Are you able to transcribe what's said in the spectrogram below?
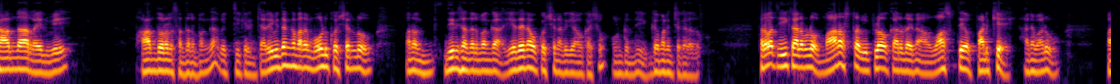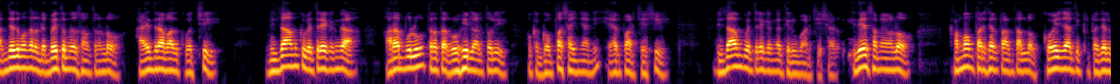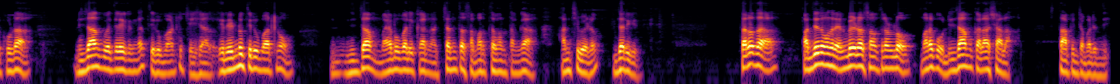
చాందా రైల్వే ఆందోళన సందర్భంగా వ్యక్తీకరించారు. ఈ విధంగా మనం మూడు క్వశ్చన్లు మనం దీని సందర్భంగా ఏదైనా ఒక క్వశ్చన్ అడిగే అవకాశం ఉంటుంది గమనించగలరు. తర్వాత ఈ కాలంలో మహారాష్ట్ర విప్లవకారుడైన వాసుదేవ్ పడ్కే అనేవాడు పద్దెనిమిది వందల డెబ్బై తొమ్మిదవ సంవత్సరంలో హైదరాబాద్కు వచ్చి నిజాంకు వ్యతిరేకంగా అరబ్బులు తర్వాత రోహిల్లాలతో ఒక గొప్ప సైన్యాన్ని ఏర్పాటు చేసి నిజాంకు వ్యతిరేకంగా తిరుగుబాటు చేశాడు. ఇదే సమయంలో ఖమ్మం పరిసర ప్రాంతాల్లో కోయజాతి ప్రజలు కూడా నిజాంకు వ్యతిరేకంగా తిరుగుబాట్లు చేశారు. ఈ రెండు తిరుగుబాట్లను నిజాం మహబూబ్ అలీ ఖాన్ అత్యంత సమర్థవంతంగా అణచివేయడం జరిగింది. తర్వాత పద్దెనిమిది వందల ఎనభై ఏడవ సంవత్సరంలో మనకు నిజాం కళాశాల స్థాపించబడింది.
